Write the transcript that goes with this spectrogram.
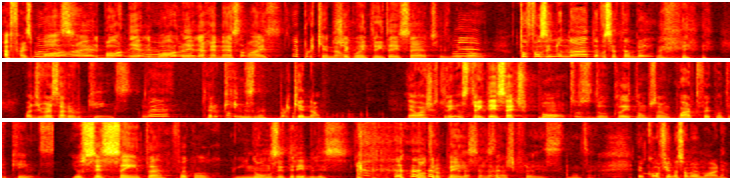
ah, faz mais. Bola nele, bola nele, bola nele, arremessa mais. É por que não? Chegou em 37, legal. Tô fazendo nada, você também. O adversário era o Kings. é, Era o Kings, né? por que não? É, eu acho que os 37 pontos do Clay Thompson em um quarto foi contra o Kings. E os 60 foi com- em 11 dribles contra o Pacers. né? Acho que foi isso. Não sei. Eu confio na sua memória.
